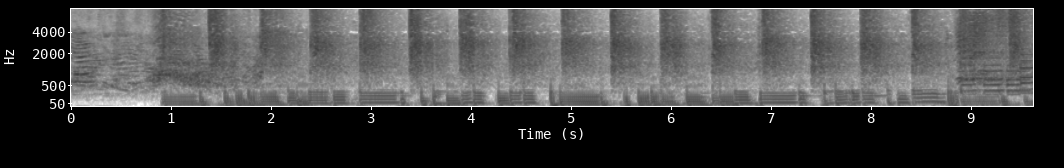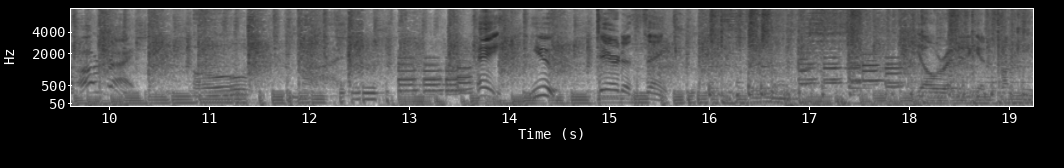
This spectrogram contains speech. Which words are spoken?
Oh, hey, you, dare to think. Y'all ready to get funky?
